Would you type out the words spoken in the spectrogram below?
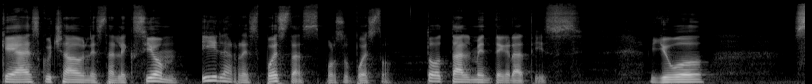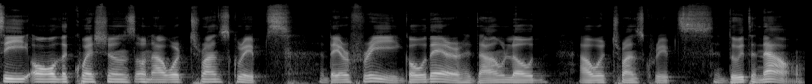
que ha escuchado en esta lección y las respuestas, por supuesto, totalmente gratis. You will see all the questions on our transcripts. They are free. Go there, download our transcripts. Do it now.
